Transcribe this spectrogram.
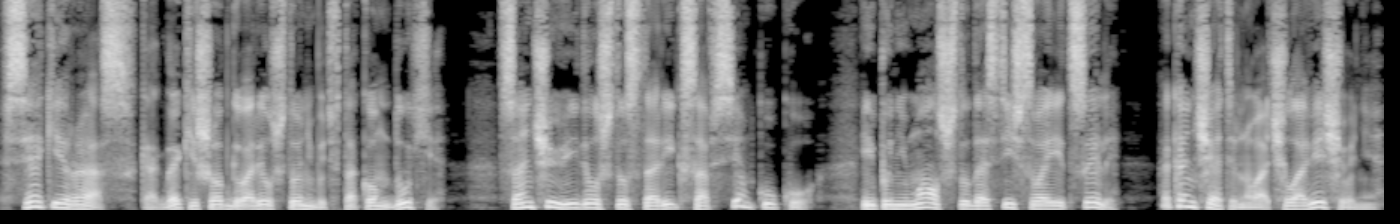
Всякий раз, когда Кишот говорил что-нибудь в таком духе, Санчо видел, что старик совсем куку, -ку, и понимал, что достичь своей цели, окончательного очеловечивания,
